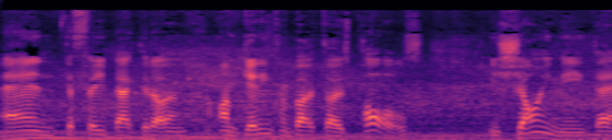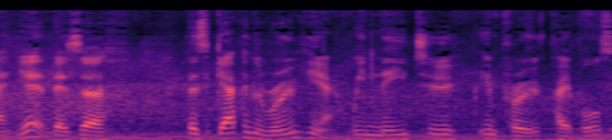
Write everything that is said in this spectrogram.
and the feedback that I'm I'm getting from both those polls is showing me that yeah, there's a there's a gap in the room here. We need to improve people's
